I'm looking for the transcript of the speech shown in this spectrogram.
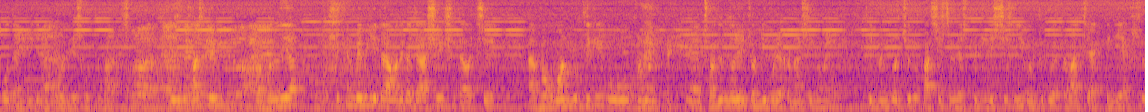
বোধ অ্যান্টিজেন অ্যান্টিবডি টেস্ট করতে পারছি। First baby Haldia. Second baby যেটা আমাদের কাছে আসে, সেটা হচ্ছে ভগবানপুর থেকে। ও ওখানে ছদিন ধরে চণ্ডীপুরে একটা নার্সিংহোমে ট্রিটমেন্ট করছিল। পারসিস্টেন্ট রেসপিরেটরি ডিস্ট্রেস নিয়ে ওইটুকু একটা বাচ্চা এক কেজি একশো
